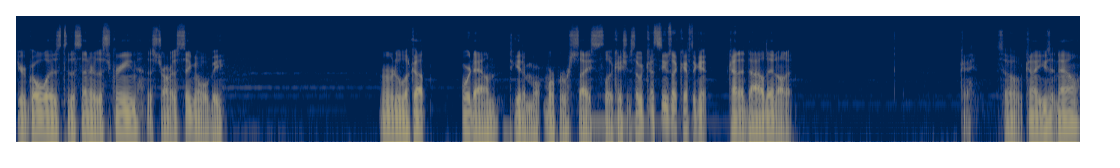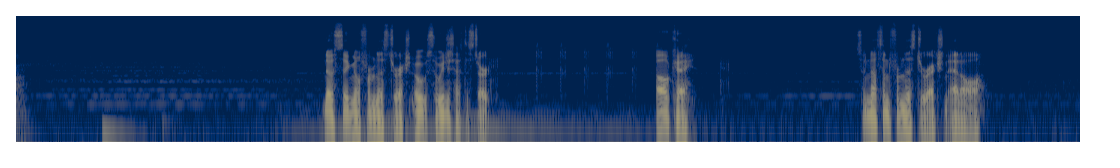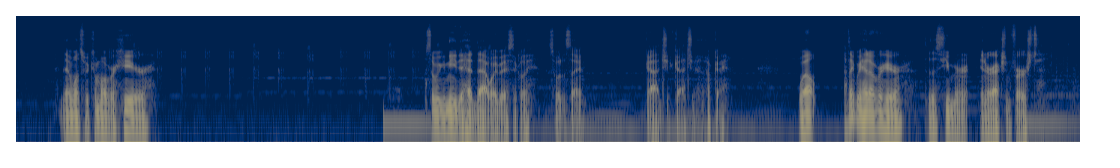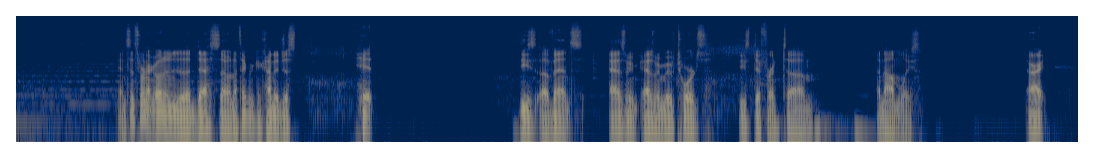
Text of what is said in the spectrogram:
your goal is to the center of the screen, the stronger the signal will be. Remember to look up or down to get a more, more precise location. So it seems like we have to get kind of dialed in on it. Okay, so can I use it now? No signal from this direction. Oh, so we just have to start. Okay. So nothing from this direction at all. And then once we come over here. So we need to head that way, basically. That's what it's saying. Gotcha, gotcha. Okay. Well, I think we head over here to this human interaction first. And since we're not going into the death zone, I think we can kind of just hit these events as we as we move towards these different um, anomalies. All right.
